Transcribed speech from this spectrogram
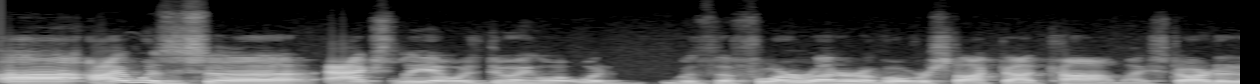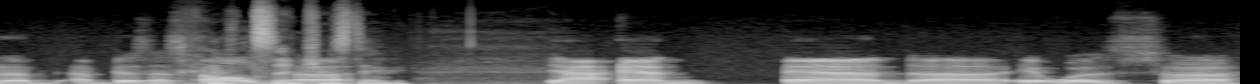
Uh, I was uh, actually I was doing what would was the forerunner of Overstock.com. I started a, a business called. That's interesting. Uh, yeah, and and uh, it was uh,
